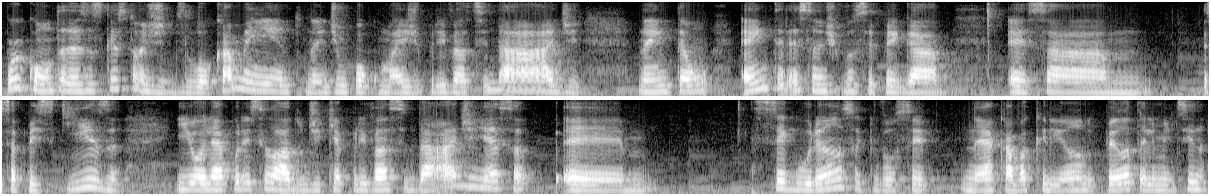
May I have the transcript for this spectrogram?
por conta dessas questões de deslocamento, né, de um pouco mais de privacidade. Né? Então, é interessante você pegar essa, essa pesquisa e olhar por esse lado de que a privacidade e essa é, segurança que você né, acaba criando pela telemedicina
